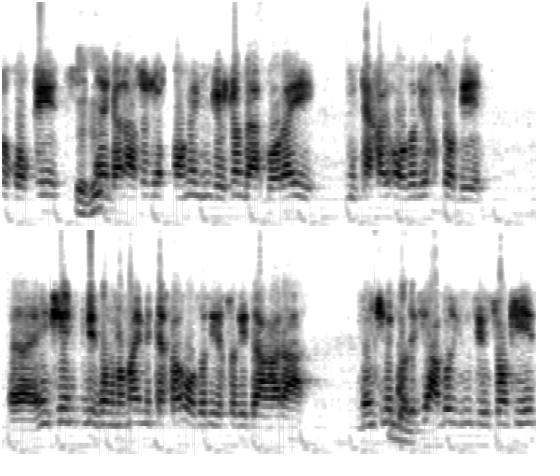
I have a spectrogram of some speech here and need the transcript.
حقوقی در اساس قانون جمهوری در باره منطقه آزادی اقتصادی اینکه نظام نمای منطقه آزاد اقتصادی دانگارا با اینکه بله. مقدسی انداز می‌تونید چون که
